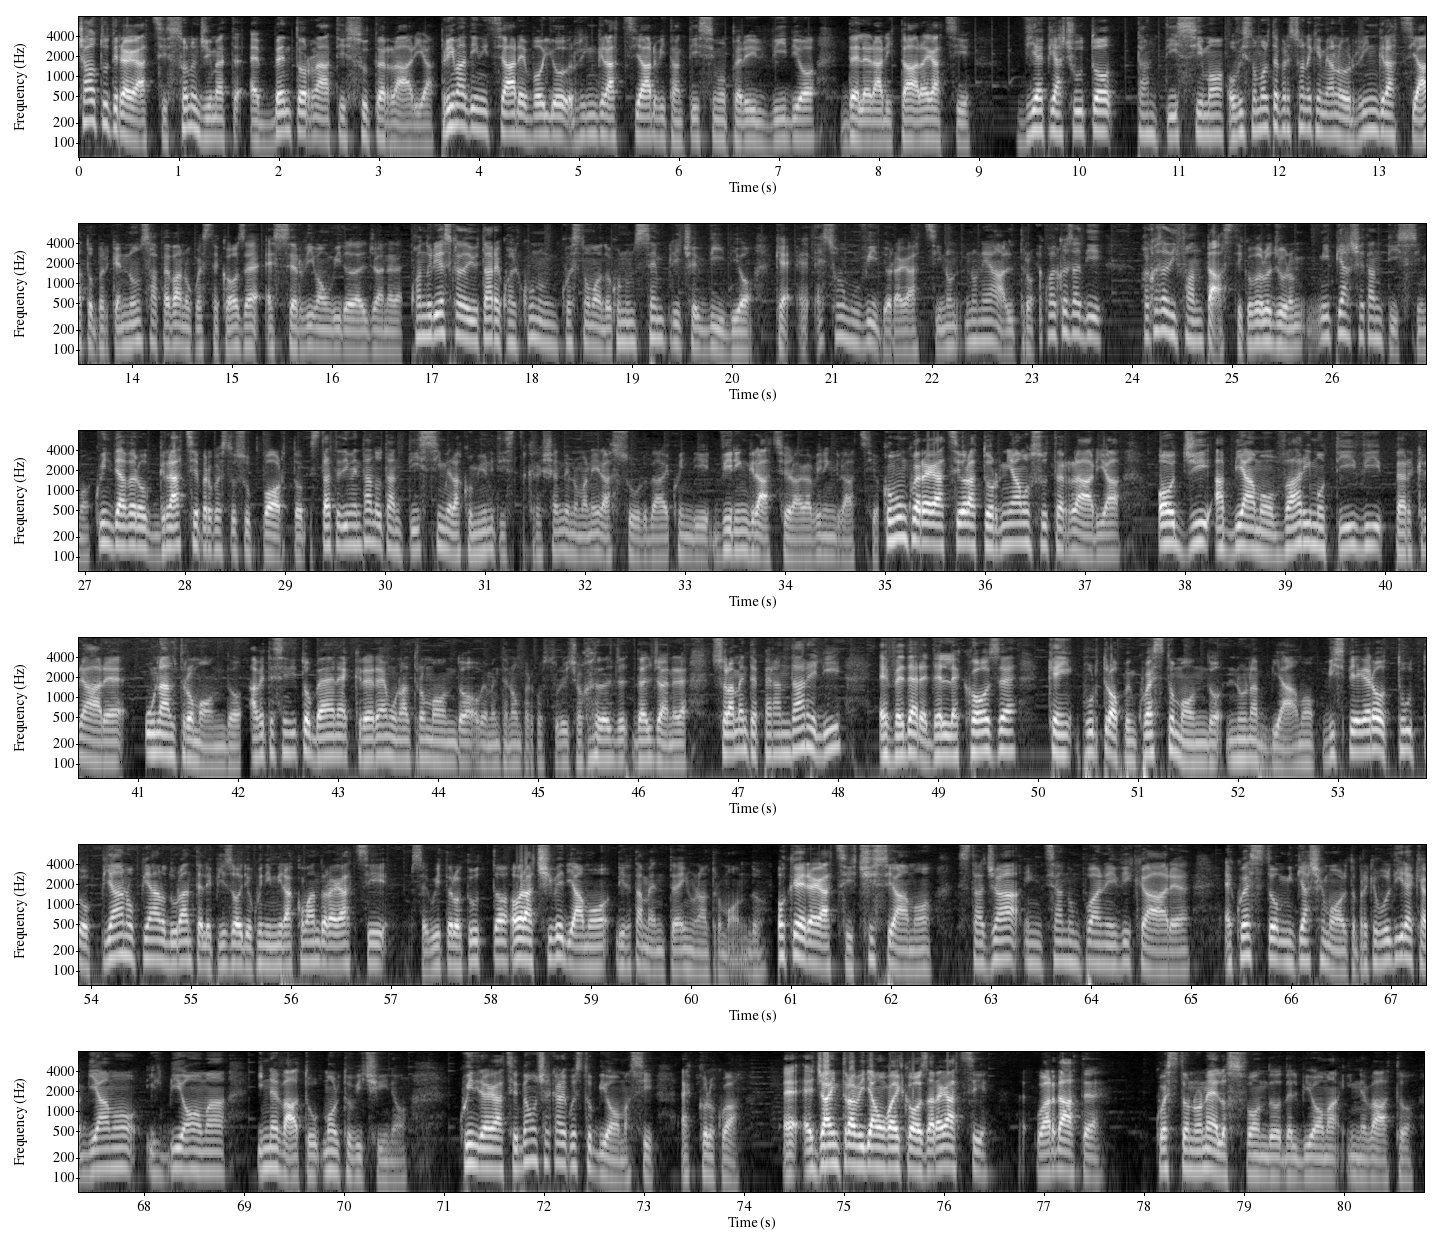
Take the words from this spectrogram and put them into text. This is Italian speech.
Ciao a tutti ragazzi, sono Gmet e bentornati su Terraria. Prima di iniziare voglio ringraziarvi tantissimo per il video delle rarità, ragazzi. Vi è piaciuto tantissimo. Ho visto molte persone che mi hanno ringraziato perché non sapevano queste cose e serviva un video del genere. Quando riesco ad aiutare qualcuno in questo modo con un semplice video, che è, è solo un video ragazzi, non, non è altro, è qualcosa di Qualcosa di fantastico, ve lo giuro, mi piace tantissimo. Quindi davvero grazie per questo supporto. State diventando tantissimi, la community sta crescendo in una maniera assurda e quindi vi ringrazio raga, vi ringrazio. Comunque ragazzi, ora torniamo su Terraria. Oggi abbiamo vari motivi per creare un altro mondo. Avete sentito bene, creeremo un altro mondo, ovviamente non per costruire qualcosa del, del genere, solamente per andare lì e vedere delle cose che purtroppo in questo mondo non abbiamo. Vi spiegherò tutto piano piano durante l'episodio, quindi mi raccomando ragazzi seguitelo tutto. Ora ci vediamo direttamente in un altro mondo. Ok ragazzi, ci siamo. Sta già iniziando un po' a nevicare e questo mi piace molto perché vuol dire che abbiamo il bioma innevato molto vicino. Quindi ragazzi, dobbiamo cercare questo bioma, sì, eccolo qua. E, e già intravediamo qualcosa, ragazzi. Guardate, questo non è lo sfondo del bioma innevato,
